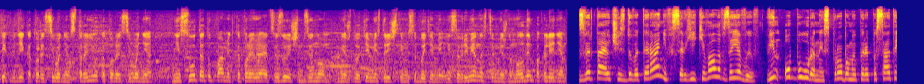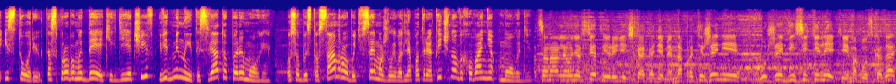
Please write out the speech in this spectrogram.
тех людей, которые сегодня в строю, которые сегодня несут эту память, которые являются связующим звеном между теми историческими событиями и современностью, между молодым поколением. Звертаючись до ветеранів, Сергій Ківалов заявив, він обурений спробами переписати історію та спробами деяких діячів відмінити свято перемоги. Особисто сам робить все можливе для патріотичного виховання молоді. Национальный университет юридическая академия на протяжении уже десятилетий, могу сказать,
